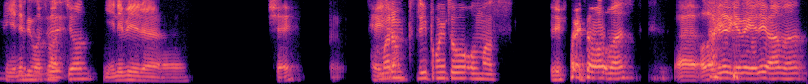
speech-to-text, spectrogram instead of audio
Yeni bir motivasyon, yeni bir e, şey. Heyecan. Umarım 3.0 olmaz. Point olmaz. E, olabilir gibi geliyor ama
